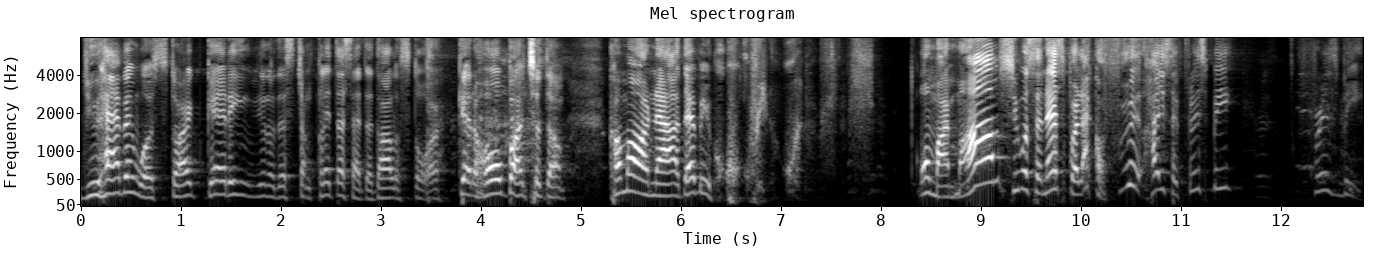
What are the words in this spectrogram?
Do you haven't? Well, start getting, you know, there's chancletas at the dollar store. Get a whole bunch of them. Come on now. They'll be. Oh, my mom, she was an expert, like a, how you say, frisbee? Frisbee.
